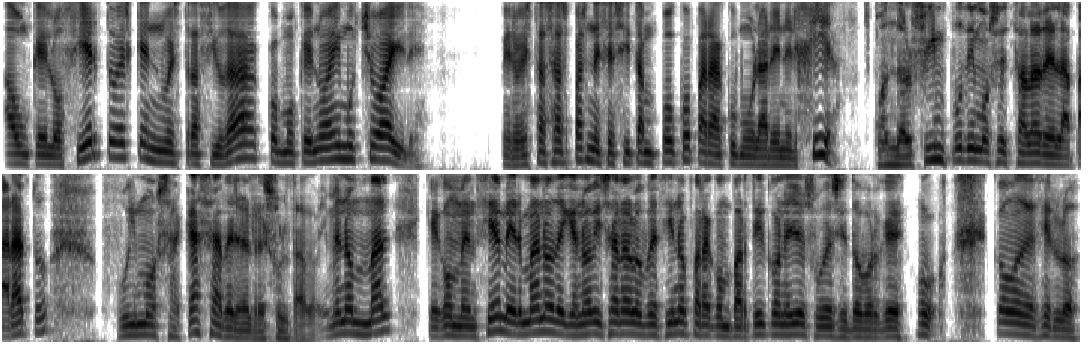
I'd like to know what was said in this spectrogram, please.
Aunque lo cierto es que en nuestra ciudad como que no hay mucho aire, pero estas aspas necesitan poco para acumular energía. Cuando al fin pudimos instalar el aparato, fuimos a casa a ver el resultado. Y menos mal que convencí a mi hermano de que no avisara a los vecinos para compartir con ellos su éxito, porque, uh, ¿cómo decirlo?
